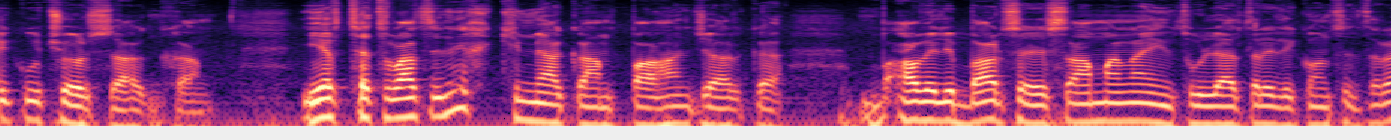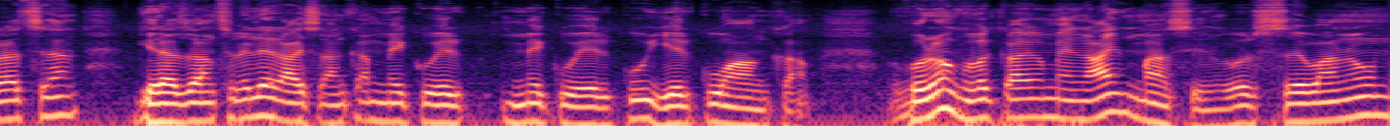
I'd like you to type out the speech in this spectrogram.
1.4 անգամ եւ թթվածինի քիմիական պահանջարկը ավելի բարձր է սահմանային թույլատրելի կոնցենտրացիան գերազանցվել էր այս անգամ 1.2 2 անգամ որոնք վկայում են այն մասին որ Սևանում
